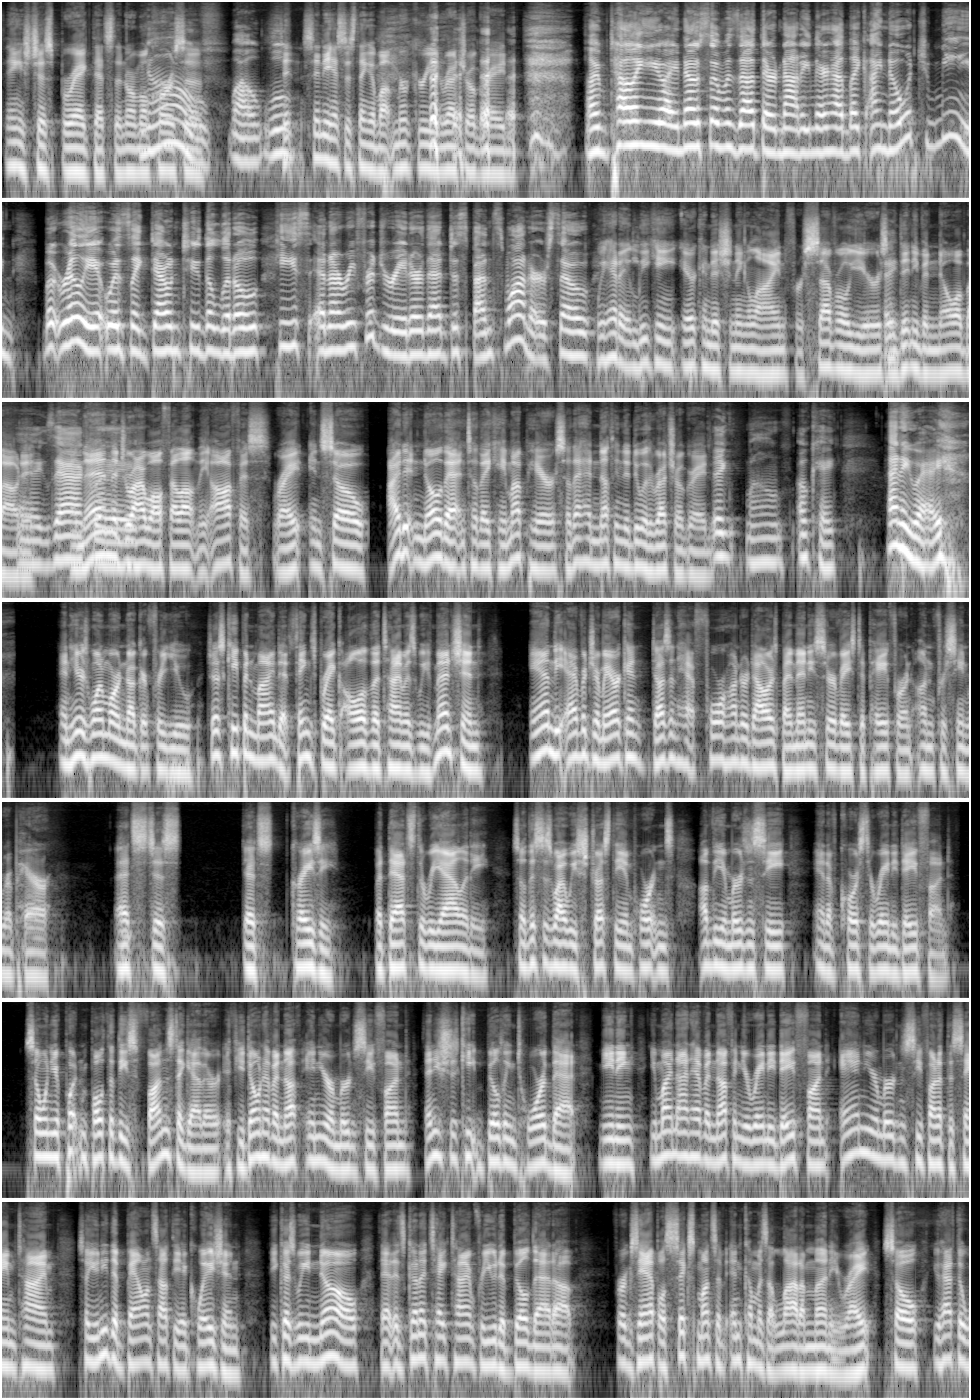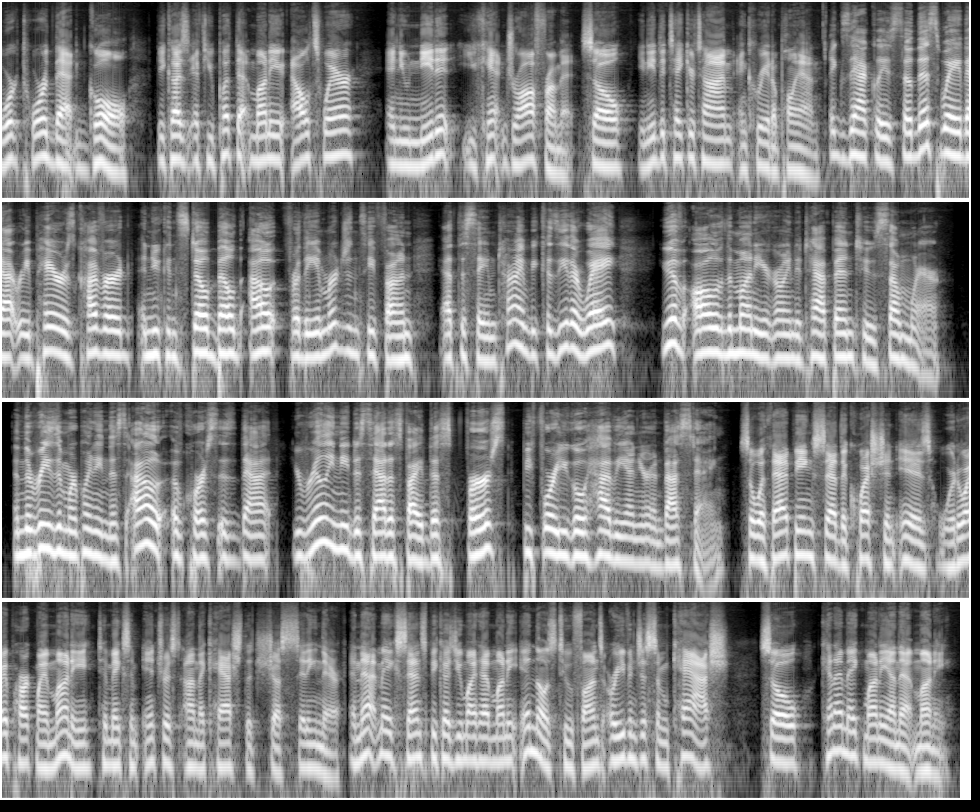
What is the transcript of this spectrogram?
Things just break. That's the normal course No. of. Well, we'll Cindy has this thing about Mercury in retrograde. I'm telling you, I know someone's out there nodding their head like, I know what you mean. But really, it was like down to the little piece in our refrigerator that dispensed water. So We had a leaking air conditioning line for several years and didn't even know about it. Exactly. And then the drywall fell out in the office, right? And so I didn't know that until they came up here. So that had nothing to do with retrograde. Big, well, okay. Anyway, And here's one more nugget for you. Just keep in mind that things break all of the time, as we've mentioned, and the average American doesn't have $400 by many surveys to pay for an unforeseen repair. That's just, that's crazy. But that's the reality. So, this is why we stress the importance of the emergency and, of course, the rainy day fund. So, when you're putting both of these funds together, if you don't have enough in your emergency fund, then you should keep building toward that, meaning you might not have enough in your rainy day fund and your emergency fund at the same time. So, you need to balance out the equation because we know that it's going to take time for you to build that up. For example, six months of income is a lot of money, right? So, you have to work toward that goal because if you put that money elsewhere, and you need it, you can't draw from it. So you need to take your time and create a plan. exactly. So this way, that repair is covered and you can still build out for the emergency fund at the same time because either way, you have all of the money you're going to tap into somewhere. And the reason we're pointing this out, of course, is that you really need to satisfy this first before you go heavy on your investing. So, with that being said, the question is where do I park my money to make some interest on the cash that's just sitting there? And that makes sense because you might have money in those two funds or even just some cash. So, can I make money on that money?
